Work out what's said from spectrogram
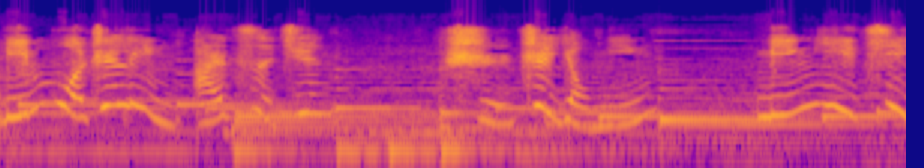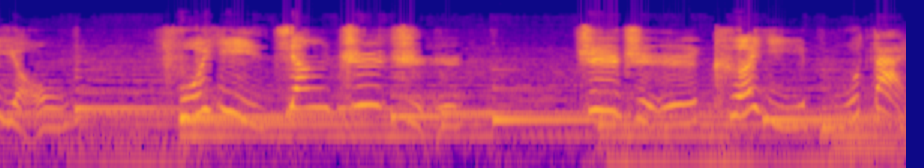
临末之令而自君，始至有名，名亦既有，夫亦将知止。知止可以不殆。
